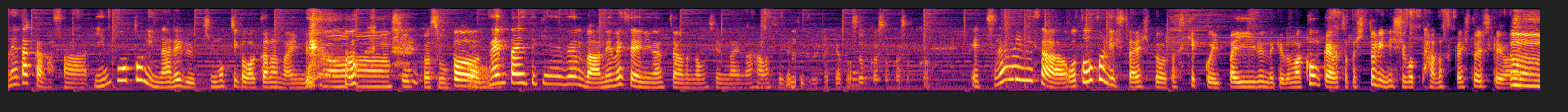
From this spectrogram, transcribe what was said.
姉だからさ妹になれる気持ちがわからないんで。あそっかそっか。全体的に全部姉目線になっちゃうのかもしれないな話で気づいたけど、そっかそっかそっか。えちなみにさ弟にしたい人私結構いっぱいいるんだけど、まあ、今回はちょっと一人に絞って話すから一人しか言わない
